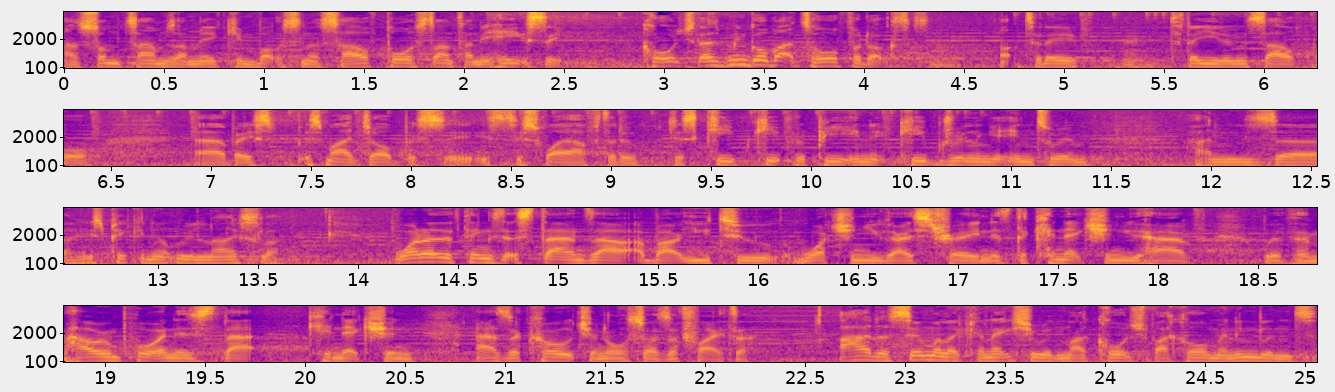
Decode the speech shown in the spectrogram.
And sometimes I make him box in a southpaw stance, and he hates it. Coach, let me go back to orthodox. Not today. Mm. Today you're doing southpaw. Uh, but it's, it's my job. It's, it's just what I have to do. Just keep keep repeating it, keep drilling it into him, and he's uh, he's picking it up really nicely. One of the things that stands out about you two watching you guys train is the connection you have with them. How important is that connection as a coach and also as a fighter? I had a similar connection with my coach back home in England.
